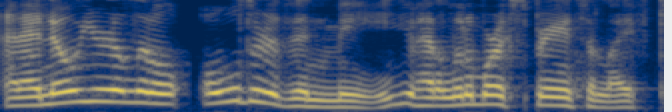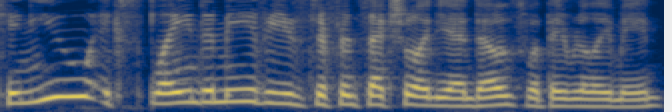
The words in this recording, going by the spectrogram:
And I know you're a little older than me. You had a little more experience in life. Can you explain to me these different sexual innuendos, what they really mean?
